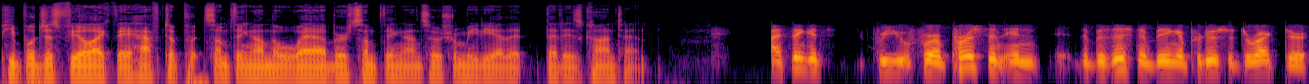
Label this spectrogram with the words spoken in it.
people just feel like they have to put something on the web or something on social media that, that is content? I think it's for you for a person in the position of being a producer director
